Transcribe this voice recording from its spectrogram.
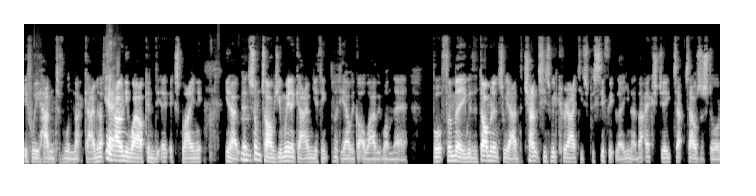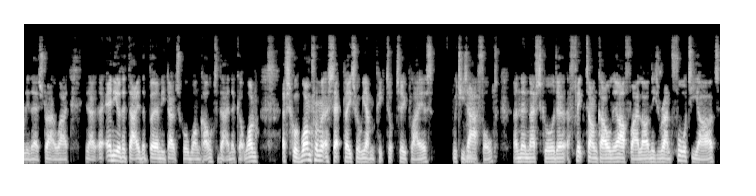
if we hadn't have won that game. And that's yeah. the only way I can d- explain it. You know, mm. sometimes you win a game and you think, bloody hell, we got away with one there. But for me, with the dominance we had, the chances we created specifically, you know, that XG t- tells a story there straight away. You know, any other day that Burnley don't score one goal today, they've got one, they've scored one from a set piece where we haven't picked up two players, which is mm. our fault. And then they've scored a, a flicked on goal the halfway line. He's ran 40 yards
